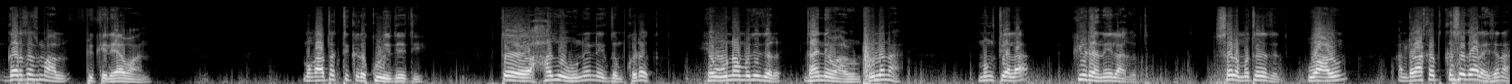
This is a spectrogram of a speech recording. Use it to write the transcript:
घरचाच माल पिकेल ह्या वाहन. मग आता तिकडं कुळी देते. तर हा जो ऊन आहे ना एकदम कडक. ह्या उन्हामध्ये जर धान्य वाळून ठेवलं ना मग त्याला किडा नाही लागत. सलमत येतात. वाळून आणि राखात कसं घालायचं ना?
